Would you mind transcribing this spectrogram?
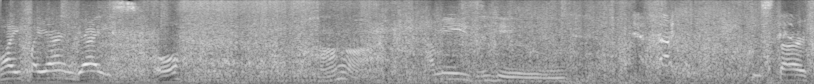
Buhay pa yan guys. Oh. Ah, amazing. Starfish.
